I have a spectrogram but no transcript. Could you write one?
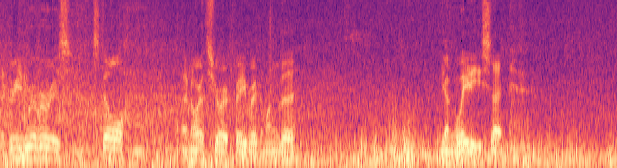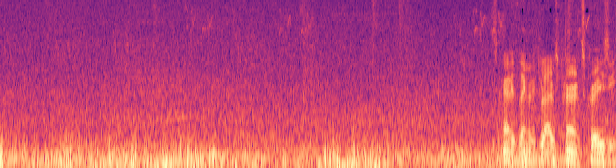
The Green River is still a North Shore favorite among the young ladies. That it's the kind of thing that drives parents crazy.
